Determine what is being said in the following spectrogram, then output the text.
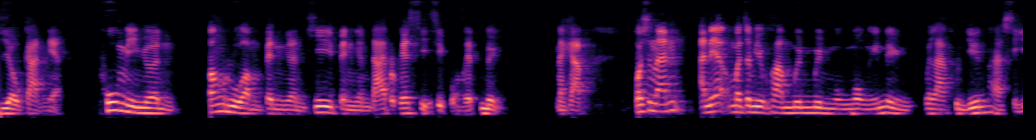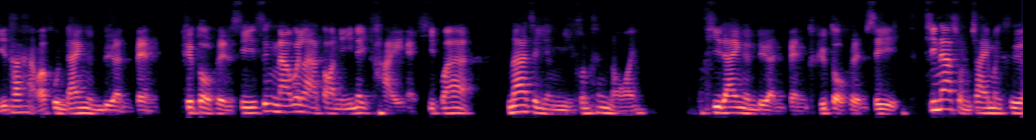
เดียวกันเนี่ย ผู้มีเงินต้องรวมเป็นเงินที่เป็นเงินได้ประเภท 40วงเล็บ1นะครับ เพราะฉะนั้นอันเนี้ยมันจะมีความมึนๆงงๆนิดนึงเวลาคุณยื่นภาษีถ้าหากว่าคุณได้เงินเดือนเป็นคริปโตเคอเรนซีซึ่งณเวลาตอนนี้ในไทยเนี่ยคิดว่าน่าจะยังมีค่อนข้างน้อย ที่ได้เงินเดือนเป็นคริปโตเคอเรนซีที่น่าสนใจมันคือ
